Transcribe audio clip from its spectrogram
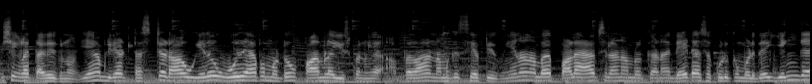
விஷயங்களை தவிர்க்கணும். ஏன் அப்படின்னா ட்ரஸ்டடாக ஏதோ ஒரு ஆப்பை மட்டும் ஃபார்முலா யூஸ் பண்ணுங்கள் அப்போ தான் நமக்கு சேஃப்டி இருக்கும். ஏன்னா நம்ம பல ஆப்ஸில் நம்மளுக்கான டேட்டாஸை கொடுக்கும் பொழுது எங்கே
